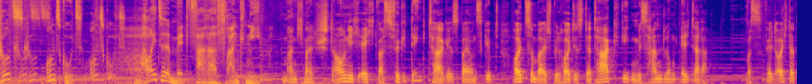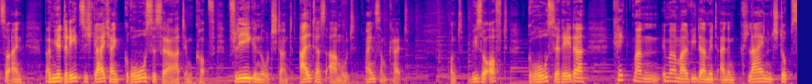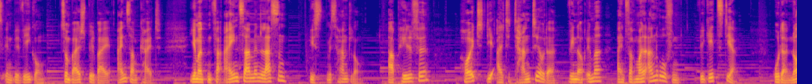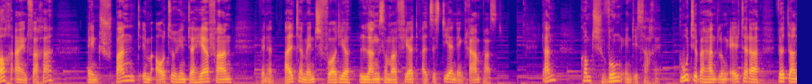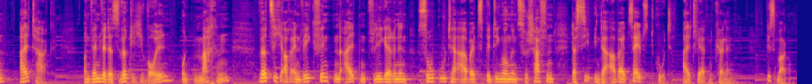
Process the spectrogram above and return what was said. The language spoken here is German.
Kurz und gut und gut. Heute mit Pfarrer Frank Nie. Manchmal staune ich echt, was für Gedenktage es bei uns gibt. Heute zum Beispiel, heute ist der Tag gegen Misshandlung Älterer. Was fällt euch dazu ein? Bei mir dreht sich gleich ein großes Rad im Kopf. Pflegenotstand, Altersarmut, Einsamkeit. Und wie so oft, große Räder kriegt man immer mal wieder mit einem kleinen Stups in Bewegung. Zum Beispiel bei Einsamkeit. Jemanden vereinsamen lassen ist Misshandlung. Abhilfe, heute die alte Tante oder wen auch immer einfach mal anrufen. Wie geht's dir? Oder noch einfacher, entspannt im Auto hinterherfahren, wenn ein alter Mensch vor dir langsamer fährt, als es dir in den Kram passt. Dann kommt Schwung in die Sache. Gute Behandlung älterer wird dann Alltag. Und wenn wir das wirklich wollen und machen, wird sich auch ein Weg finden, alten Pflegerinnen so gute Arbeitsbedingungen zu schaffen, dass sie in der Arbeit selbst gut alt werden können. Bis morgen.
